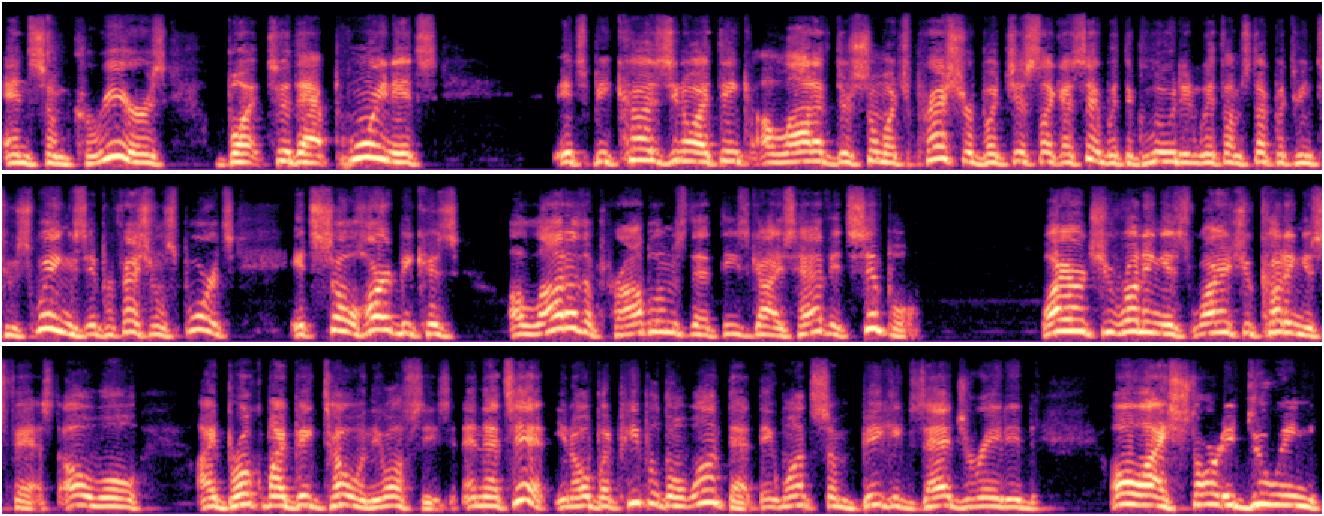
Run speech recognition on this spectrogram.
end some careers. But to that point, it's it's because you know I think a lot of there's so much pressure, but just like I said, with the glued and with I'm stuck between two swings in professional sports, it's so hard because a lot of the problems that these guys have, it's simple. Why aren't you running as why aren't you cutting as fast? Oh well, I broke my big toe in the off season, and that's it, you know. But people don't want that. They want some big exaggerated. Oh, I started doing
